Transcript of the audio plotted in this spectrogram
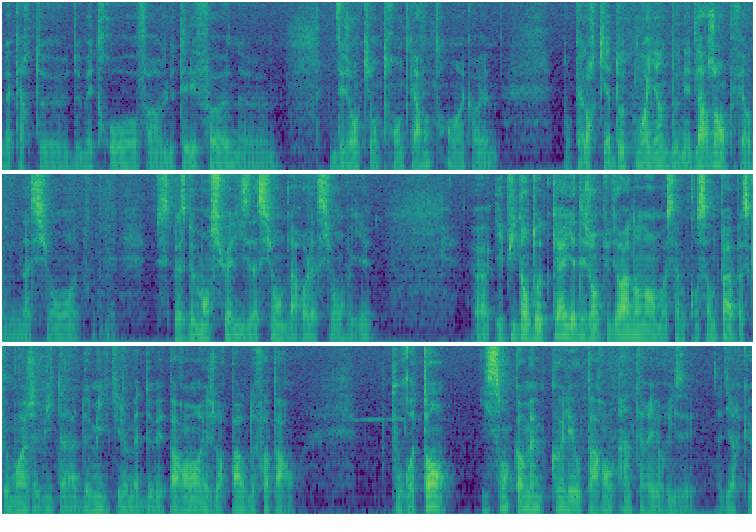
la carte de métro, enfin le téléphone, euh, des gens qui ont 30, 40 ans hein, quand même. Donc alors qu'il y a d'autres moyens de donner de l'argent, on peut faire des donations, tout, une espèce de mensualisation de la relation, vous voyez. et puis dans d'autres cas, il y a des gens qui diront ah non non, moi ça ne me concerne pas parce que moi j'habite à 2000 km de mes parents et je leur parle deux fois par an. Pour autant, ils sont quand même collés aux parents intériorisés. C'est-à-dire que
